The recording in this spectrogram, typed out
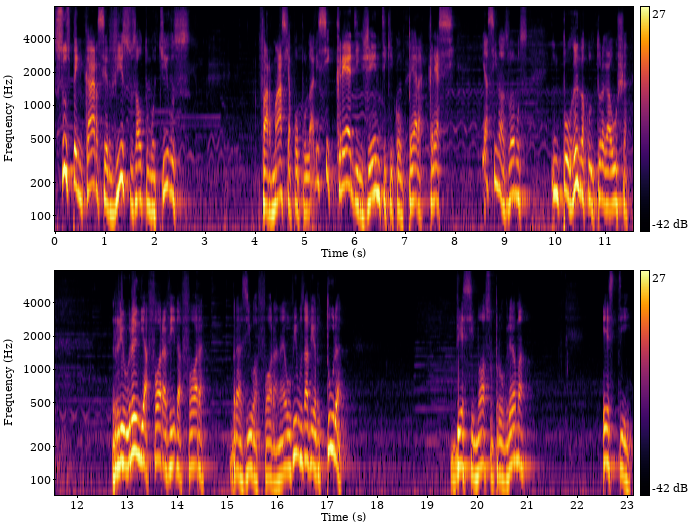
Suspencar Serviços Automotivos, Farmácia Popular e Sicredi, gente que coopera, cresce. E assim nós vamos empurrando a cultura gaúcha Rio Grande afora, vida afora, Brasil afora, né? Ouvimos na abertura desse nosso programa este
